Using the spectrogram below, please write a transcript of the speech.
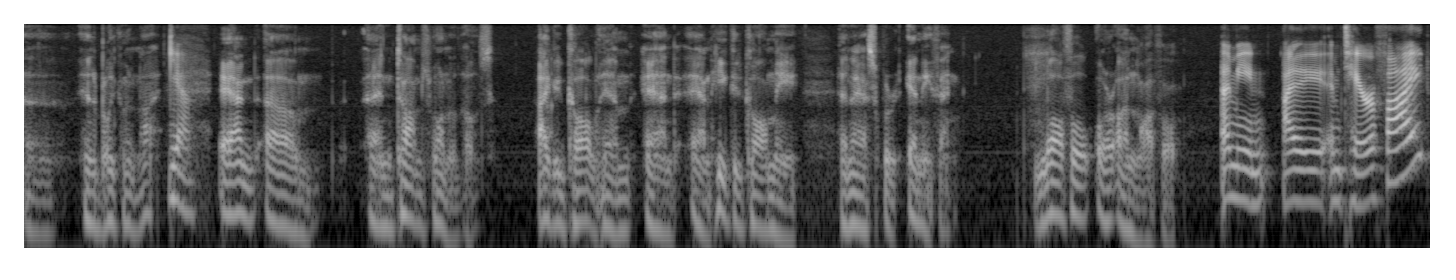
uh, in a blink of an eye. Yeah. And um, and Tom's one of those. I could call him, and and he could call me, and ask for anything, lawful or unlawful. I mean, I am terrified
